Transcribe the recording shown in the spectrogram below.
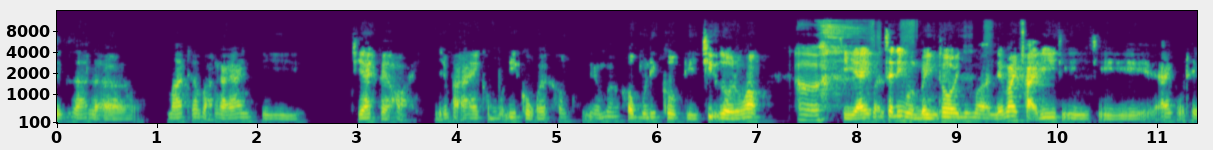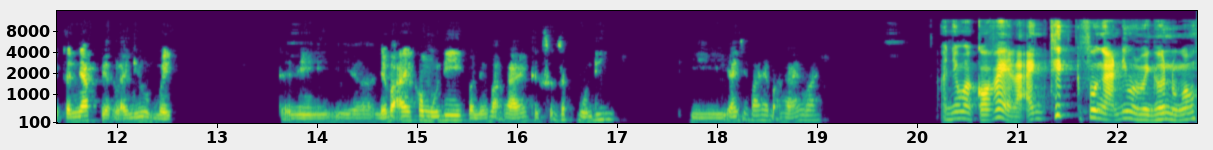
thực ra là mang theo bạn gái anh thì thì anh phải hỏi nếu bạn anh có muốn đi cùng hay không, nếu mà không muốn đi cùng thì chịu rồi, đúng không? Ờ. Thì anh vẫn sẽ đi một mình thôi, nhưng mà nếu mà anh phải đi thì thì anh có thể cân nhắc việc là anh đi một mình. Tại vì, ờ, nếu bạn anh không muốn đi, còn nếu bạn gái thực sự rất muốn đi thì anh sẽ mang theo bạn gái của anh. À, nhưng mà có vẻ là anh thích phương án đi một mình hơn, đúng không?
